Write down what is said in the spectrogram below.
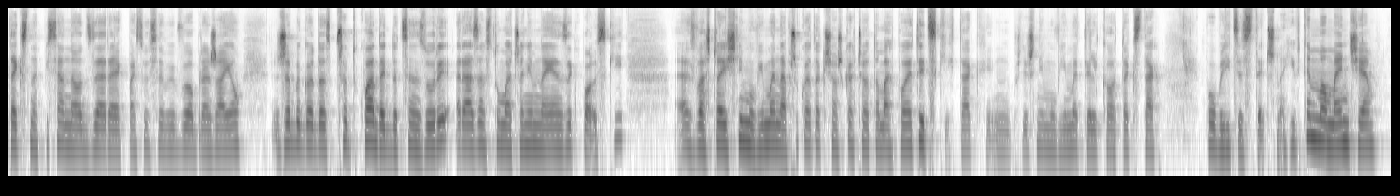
tekst napisany od zera, jak Państwo sobie wyobrażają, żeby go do, przedkładać do cenzury razem z tłumaczeniem na język polski. Zwłaszcza jeśli mówimy na przykład o książkach czy o tomach poetyckich, tak? Przecież nie mówimy tylko o tekstach publicystycznych. I w tym momencie E,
